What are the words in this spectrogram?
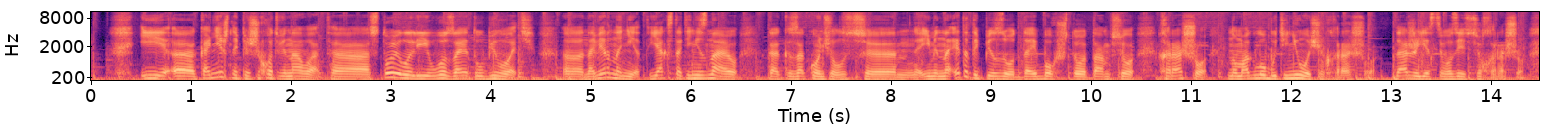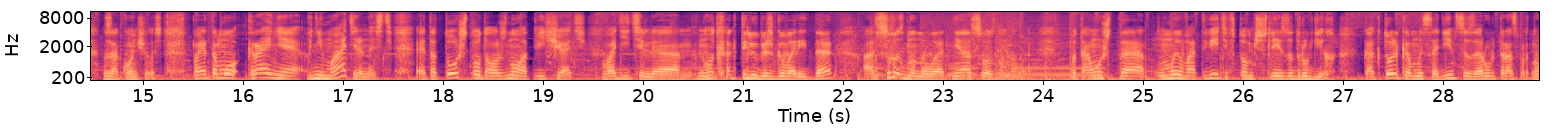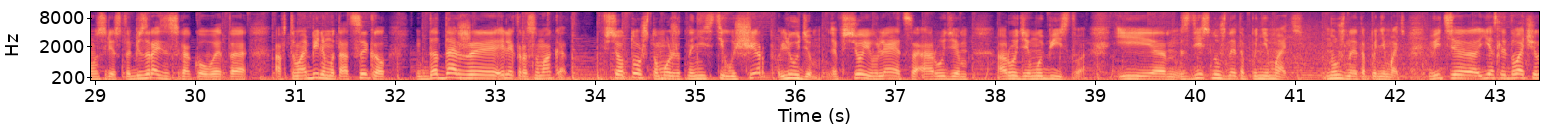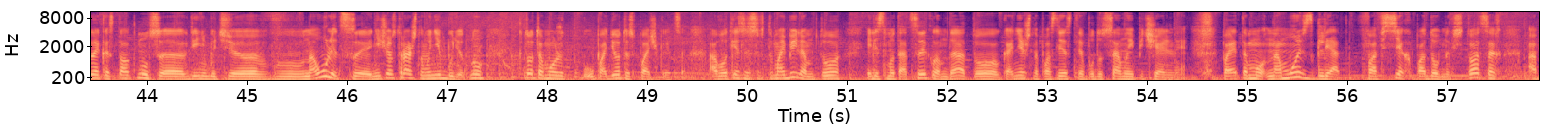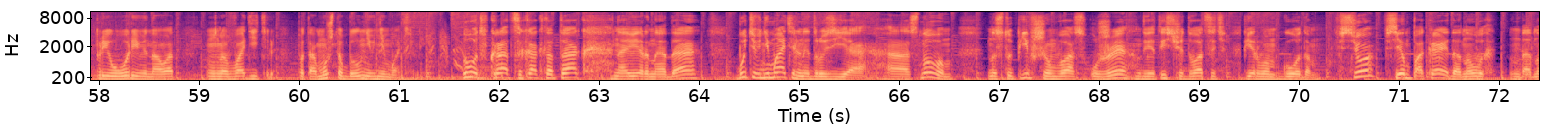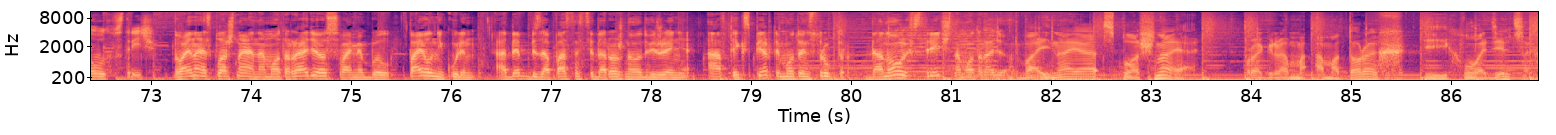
И, э, конечно, пешеход виноват. А стоило ли его за это убивать? Э, наверное, нет. Я, кстати, не знаю, как закончился э, именно этот эпизод. Дай бог, что там все хорошо. Но могло быть и не очень хорошо. Даже если вот здесь все хорошо закончилось. Поэтому крайняя внимательность – это то, что должно отличать водителя, ну вот как ты любишь говорить, да, осознанного от неосознанного. Потому что мы в ответе в том числе и за других. Как только мы садимся садимся за руль транспортного средства. Без разницы какого это автомобиль, мотоцикл, да даже электросамокат все то, что может нанести ущерб людям, все является орудием, орудием убийства. И э, здесь нужно это понимать. Нужно это понимать. Ведь э, если два человека столкнутся где-нибудь э, на улице, ничего страшного не будет. Ну, кто-то, может, упадет, испачкается. А вот если с автомобилем, то или с мотоциклом, да, то, конечно, последствия будут самые печальные. Поэтому, на мой взгляд, во всех подобных ситуациях априори виноват водитель, потому что был невнимательный. Ну вот вкратце как-то так, наверное, да. Будьте внимательны, друзья, а с новым наступившим вас уже 2021 годом. Все, всем пока и до новых, до новых встреч. Двойная сплошная на Моторадио. С вами был Павел Никулин, адепт безопасности дорожного движения, автоэксперт и мотоинструктор. До новых встреч на Моторадио. Двойная сплошная. Программа о моторах и их владельцах.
